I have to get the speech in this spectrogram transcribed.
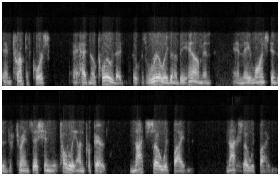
and Trump, of course, had no clue that it was really going to be him. And, and they launched into the transition totally unprepared. Not so with Biden. Not so with Biden.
